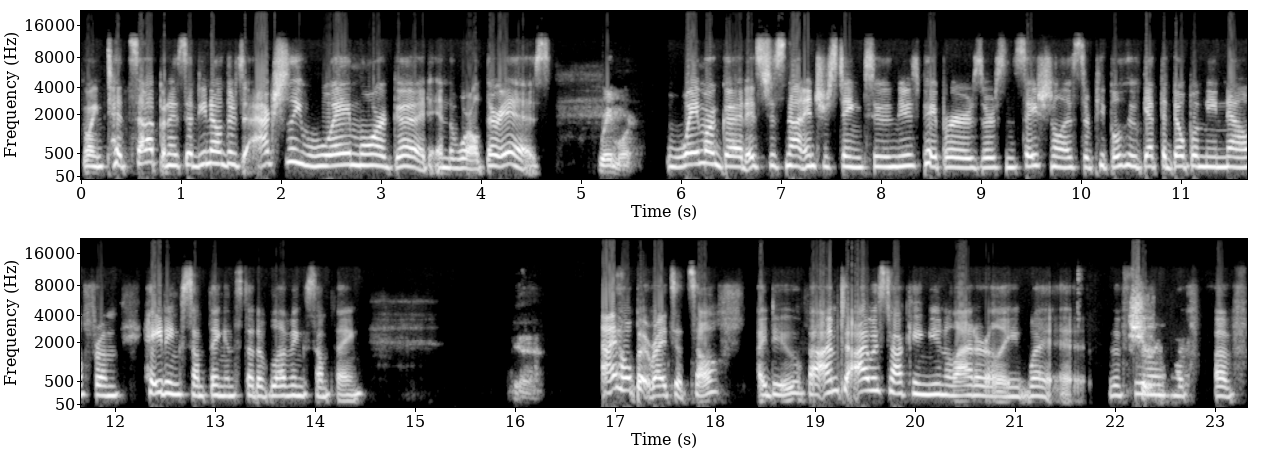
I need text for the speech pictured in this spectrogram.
going tits up and I said, you know, there's actually way more good in the world. There is Way more. way more good. It's just not interesting to newspapers or sensationalists or people who get the dopamine now from hating something instead of loving something. Yeah. I hope it writes itself. I do, but I'm. T- I was talking unilaterally. What uh, the Sure. feeling of of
